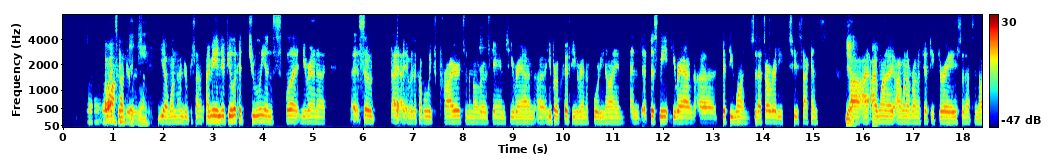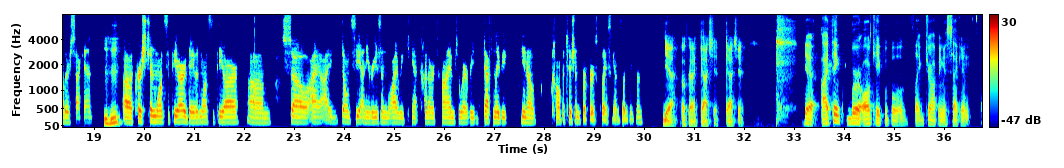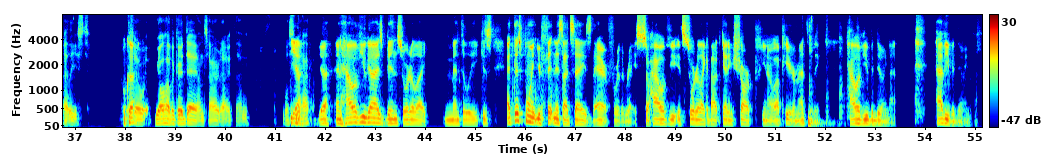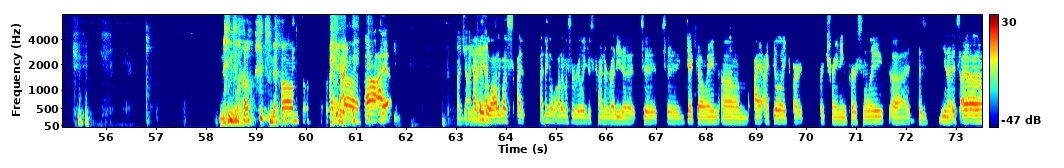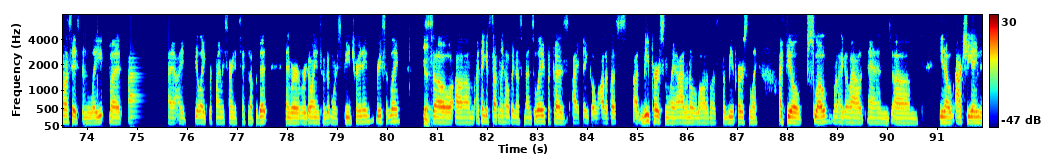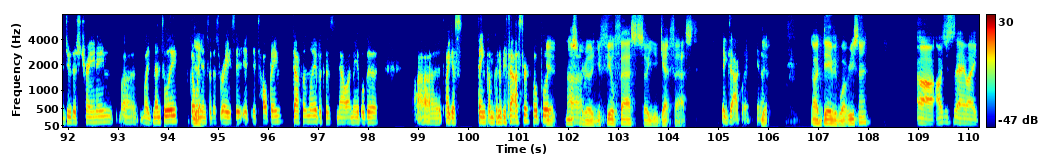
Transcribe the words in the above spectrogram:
Oh, I'd say 100%. Certainly. Yeah, one hundred percent. I mean, if you look at Julian's split, he ran a. Uh, so I, I, it was a couple weeks prior to the Melrose games. He ran. Uh, he broke fifty. He ran a forty nine, and at this meet he ran uh fifty one. So that's already two seconds. Yeah. Uh, I I want to I want to run a fifty three. So that's another second. mm-hmm. Uh, Christian wants the PR. David wants the PR. Um, so I, I don't see any reason why we can't cut our time to where we definitely be you know competition for first place against Huntington. Yeah. Okay. Gotcha. Gotcha. Yeah, I think we're all capable of like dropping a second at least. Okay. So if we all have a good day on Saturday, then we'll see what yeah. happens. Yeah. And how have you guys been sort of like mentally? Because at this point, your fitness, I'd say, is there for the race. So how have you? It's sort of like about getting sharp, you know, up here mentally. How have you been doing that? have you been doing that? no. No. um I can- Uh, I Uh, John, I think a lot of us I, I think a lot of us are really just kind of ready to to to get going. Um I, I feel like our our training personally uh has you know it's I, I don't want to say it's been late, but I I I feel like we're finally starting to tick it up a bit and we're we're going into a bit more speed training recently. Good. So um, I think it's definitely helping us mentally because I think a lot of us, uh, me personally, I don't know a lot of us, but me personally, I feel slow when I go out and um, you know actually getting to do this training uh, like mentally going Yeah. into this race it, it, it's helping definitely because now i'm able to uh, i guess think i'm going to be faster hopefully yeah. You uh, sort of you feel fast, so you get fast. exactly you know? Yeah. Uh, David, what were you saying? uh, I was just saying like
